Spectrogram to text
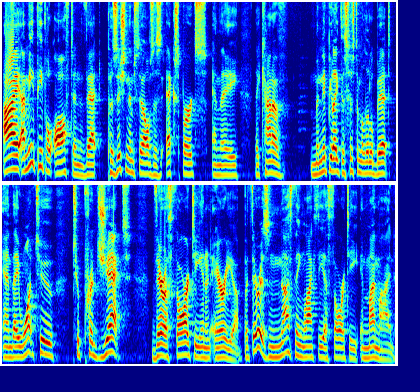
I, I meet people often that position themselves as experts and they they kind of manipulate the system a little bit and they want to, to project their authority in an area. But there is nothing like the authority, in my mind,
